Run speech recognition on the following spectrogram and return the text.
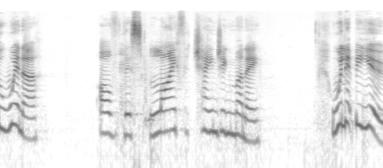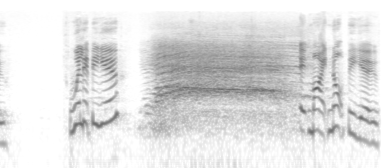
the winner of this life changing money. Will it be you? Will it be you? Yes! It might not be you.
